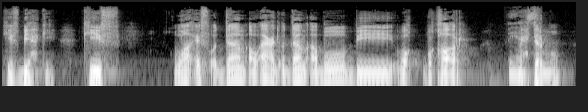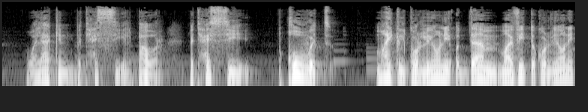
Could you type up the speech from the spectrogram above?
كيف بيحكي كيف واقف قدام أو قاعد قدام أبوه بوقار Yes. محترمه ولكن بتحسي ال power بتحسي بقوة مايكل كورليوني قدام my فيتو كورليوني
